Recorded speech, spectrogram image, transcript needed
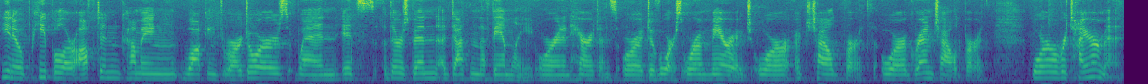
you know, people are often coming walking through our doors when it's there's been a death in the family, or an inheritance, or a divorce, or a marriage, or a childbirth, or a grandchild birth or a retirement.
